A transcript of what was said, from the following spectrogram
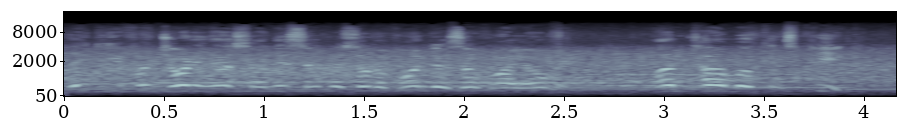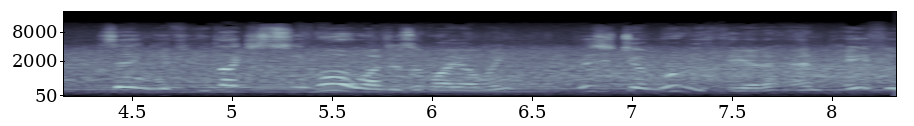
Thank you for joining us on this episode of Wonders of Wyoming. I'm Tom Wilkins Peak, saying if you'd like to see more Wonders of Wyoming, visit your movie theater and pay 50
